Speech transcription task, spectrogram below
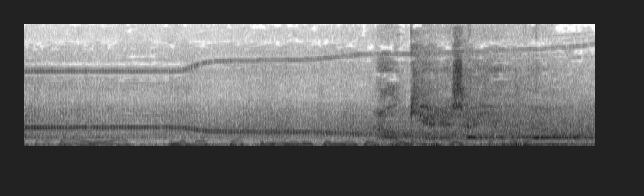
this season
